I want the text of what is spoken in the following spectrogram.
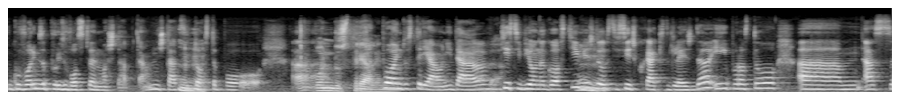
Говорим за производствен мащаб. Там нещата са mm-hmm. доста по... А, по-индустриални. По-индустриални, да. да. Ти си бил на гости, mm-hmm. виждал си всичко как изглежда и просто а, аз,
